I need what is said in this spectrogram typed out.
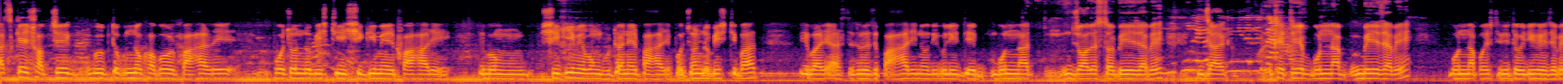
আজকে সবচেয়ে গুরুত্বপূর্ণ খবর পাহাড়ে, প্রচণ্ড বৃষ্টি সিকিমের পাহাড়ে এবং সিকিম এবং ভুটানের পাহাড়ে প্রচণ্ড বৃষ্টিপাত। এবারে আসতে চলেছে পাহাড়ি নদীগুলিতে বন্যার জলস্তর বেড়ে যাবে, যার ক্ষেত্রে বন্যা বেড়ে যাবে, বন্যা পরিস্থিতি তৈরি হয়ে যাবে।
